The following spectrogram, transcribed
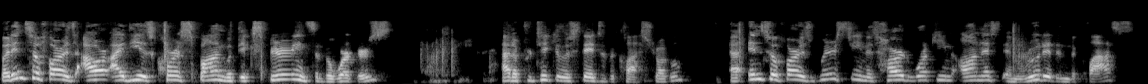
But insofar as our ideas correspond with the experience of the workers at a particular stage of the class struggle, uh, insofar as we're seen as hardworking, honest, and rooted in the class,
